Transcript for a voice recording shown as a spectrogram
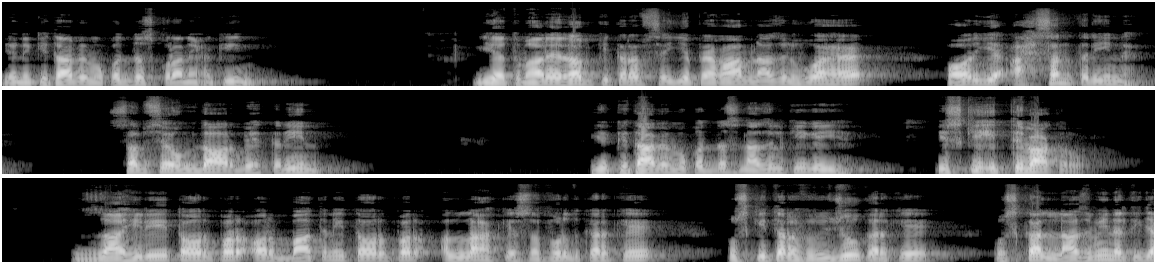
یعنی کتاب مقدس قرآن حکیم۔ یہ تمہارے رب کی طرف سے یہ پیغام نازل ہوا ہے اور یہ احسن ترین ہے۔ سب سے عمدہ اور بہترین یہ کتاب مقدس نازل کی گئی ہے۔ اس کی اتباع کرو۔ ظاہری طور پر اور باطنی طور پر اللہ کے سفرد کر کے، اس کی طرف رجوع کر کے اس کا لازمی نتیجہ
